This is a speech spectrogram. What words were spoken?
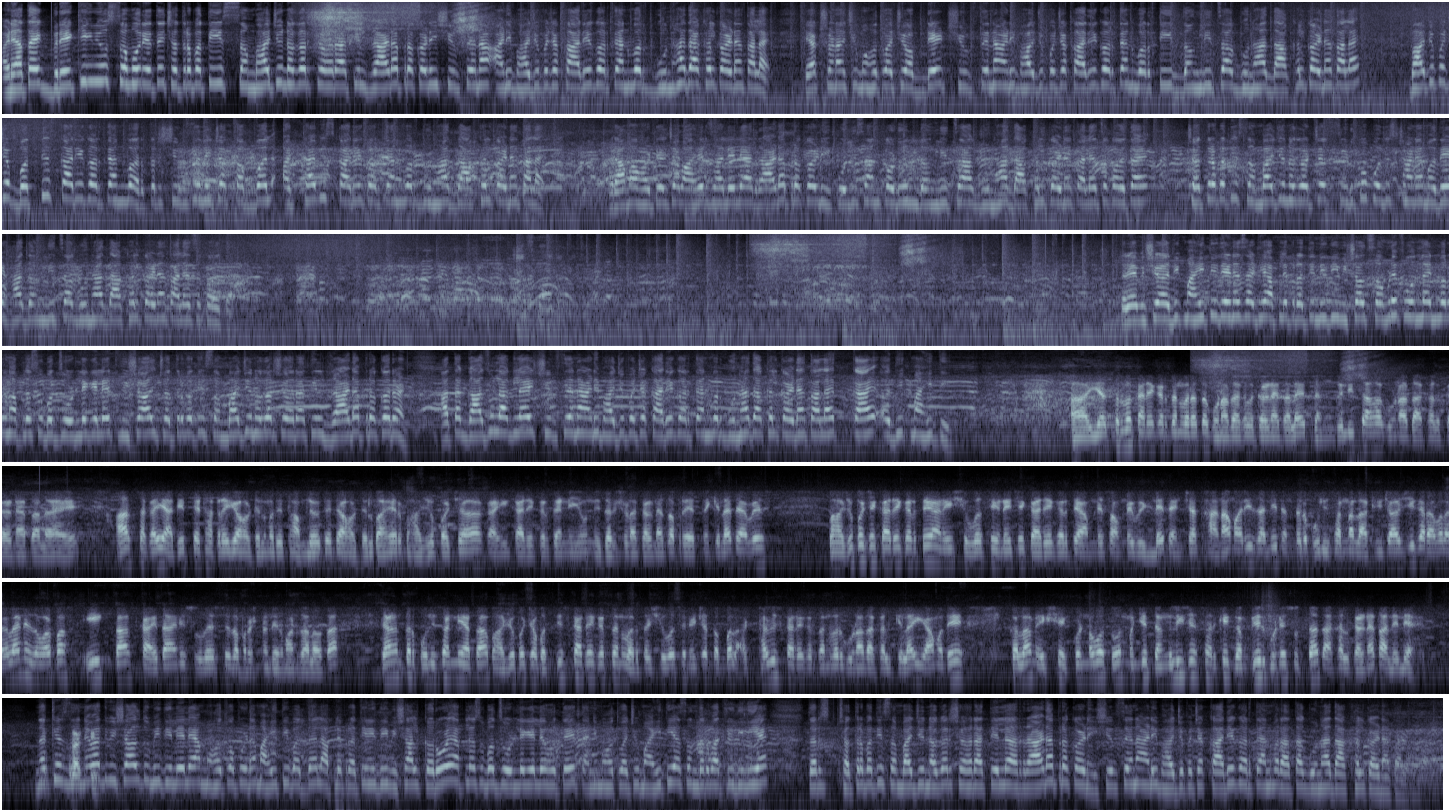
आणि आता एक ब्रेकिंग न्यूज समोर येते. छत्रपती संभाजीनगर शहरातील राडा प्रकरणी शिवसेना आणि भाजपच्या कार्यकर्त्यांवर गुन्हा दाखल करण्यात आलाय. या क्षणाची महत्वाची अपडेट शिवसेना आणि भाजपच्या कार्यकर्त्यांवरती दंगलीचा गुन्हा दाखल करण्यात आलाय. भाजपच्या बत्तीस कार्यकर्त्यांवर तर शिवसेनेच्या तब्बल अठ्ठावीस कार्यकर्त्यांवर गुन्हा दाखल करण्यात आलाय. रामा हॉटेलच्या बाहेर झालेल्या राडा प्रकरणी पोलिसांकडून दंगलीचा गुन्हा दाखल करण्यात आल्याचं कळत आहे. छत्रपती संभाजीनगरच्या सिडको पोलीस ठाण्यामध्ये हा दंगलीचा गुन्हा दाखल करण्यात आल्याचं कळत आहे. तर याविषयी अधिक माहिती देण्यासाठी आपले प्रतिनिधी विशाल सवणे फोन लाईनवरून आपल्यासोबत जोडले गेलेत. विशाल छत्रपती संभाजीनगर शहरातील राडा प्रकरण. आता गाजू लागलाय. शिवसेना आणि भाजपच्या कार्यकर्त्यांवर गुन्हा दाखल करण्यात आलाय. काय अधिक माहिती? या सर्व कार्यकर्त्यांवर आता गुन्हा दाखल करण्यात आला आहे दंगलीचा हा गुन्हा दाखल करण्यात आला आहे. आज सकाळी आदित्य ठाकरे ज्या हॉटेलमध्ये थांबले होते त्या हॉटेल बाहेर भाजपच्या काही कार्यकर्त्यांनी येऊन निदर्शनं करण्याचा प्रयत्न केला. त्यावेळेस भाजपचे कार्यकर्ते आणि शिवसेनेचे कार्यकर्ते आमने सामने भिडले. त्यांच्यात हाणामारी झाली. नंतर पोलिसांना लाठीचार्जही करावा लागला आणि जवळपास एक तास कायदा आणि सुव्यवस्थेचा प्रश्न निर्माण झाला होता. त्यानंतर पोलिसांनी आता भाजपच्या बत्तीस कार्यकर्त्यांवर तर शिवसेनेच्या तब्बल अठ्ठावीस कार्यकर्त्यांवर गुन्हा दाखल केला यामध्ये कलम एकशे एकोणनव्वद दोन म्हणजे दंगलीचे सारखे गंभीर गुन्हे सुद्धा दाखल करण्यात आलेले आहेत. नक्कीच. धन्यवाद विशाल तुम्ही दिलेल्या महत्त्वपूर्ण माहितीबद्दल. आपले प्रतिनिधी विशाल करोळे आपल्यासोबत जोडले गेले होते. त्यांनी महत्वाची माहिती या संदर्भातली दिली आहे. तर छत्रपती संभाजीनगर शहरातील राडा प्रकरणी शिवसेना आणि भाजपच्या कार्यकर्त्यांवर आता गुन्हा दाखल करण्यात आला.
